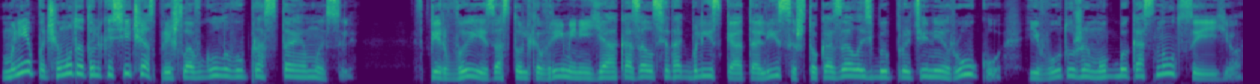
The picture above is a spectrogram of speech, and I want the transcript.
Мне почему-то только сейчас пришла в голову простая мысль. Впервые за столько времени я оказался так близко от Алисы, что, казалось бы, протяни руку, и вот уже мог бы коснуться ее.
